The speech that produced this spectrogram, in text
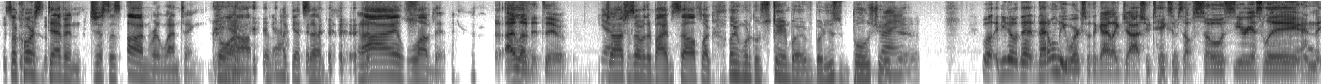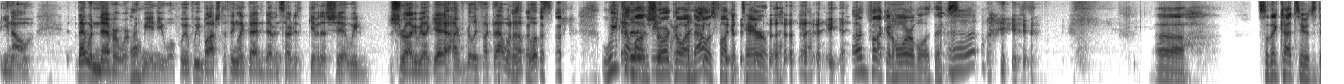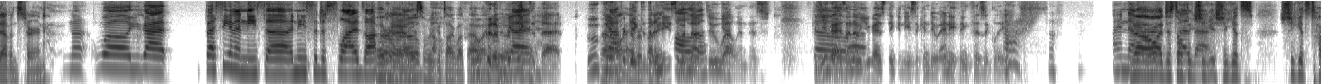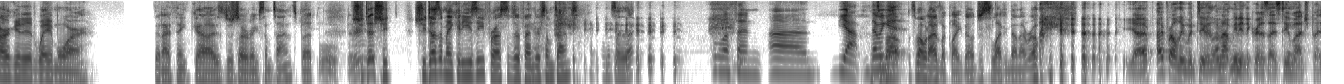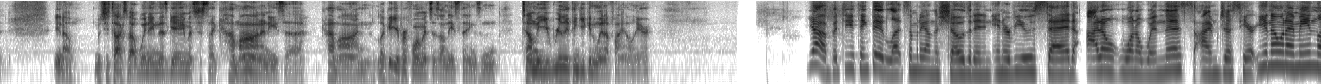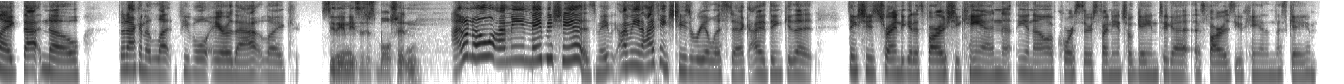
So of course Devin just is unrelenting, going Yeah. off Yeah. against them, and I loved it. I loved it too. Yeah. Josh is over there by himself, like I didn't want to go stand by everybody. This is bullshit. Right. Yeah. Well, and you know that that only works with a guy like Josh who takes himself so seriously, and you know that would never work No. with me and you, Wolf. If we botched a thing like that and Devin started giving us shit, we'd shrug and be like, "Yeah, I really fucked that one up. Whoops." We'd come on it'd shore over. going, that was fucking terrible. yeah. I'm fucking horrible at this. Uh, Uh, so then cut to it's Devin's turn. no, well, you got Bessie and Aneesa. Aneesa just slides off her okay, I guess we can Oh, talk about that Who one could have too. Yeah. predicted that? Who could Well, have predicted everybody. that Aneesa All would of not us, do yeah. well in this? Because you guys, I know you guys think Aneesa can do anything physically. I never. no, I just don't think that. she she gets she gets targeted way more than I think uh, is deserving sometimes. But Ooh, she does she she doesn't make it easy for us to defend her sometimes. We'll say that. Listen, uh, yeah. Then That's we about get that's about what I'd look like though, just sliding down that rope. yeah, I, I probably would too. I'm not meaning to criticize too much, but you know, when she talks about winning this game, it's just like, come on, Aneesa, come on, look at your performances on these things and tell me you really think you can win a final here. Yeah, but do you think they let somebody on the show that in interviews said, I don't want to win this. I'm just here. You know what I mean? Like that. No, they're not going to let people air that. Like, So you think Aneesa's just bullshitting? I don't know. I mean, maybe she is. Maybe. I mean, I think she's realistic. I think that. think she's trying to get as far as she can. You know, of course, there's financial gain to get as far as you can in this game.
